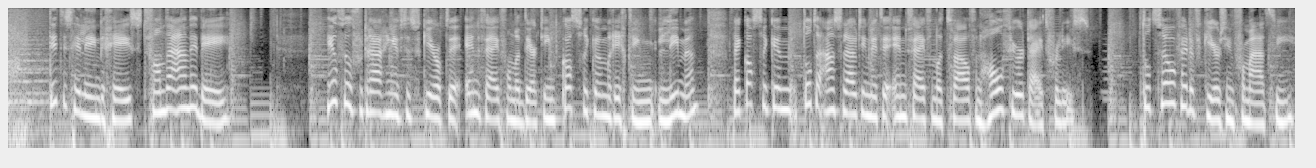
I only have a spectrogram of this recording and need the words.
Dit is Helene de Geest van de ANWB. Heel veel vertraging heeft het verkeer op de N513 Castricum richting Limmen. Bij Castricum tot de aansluiting met de N512 een half uur tijdverlies. Tot zover de verkeersinformatie.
